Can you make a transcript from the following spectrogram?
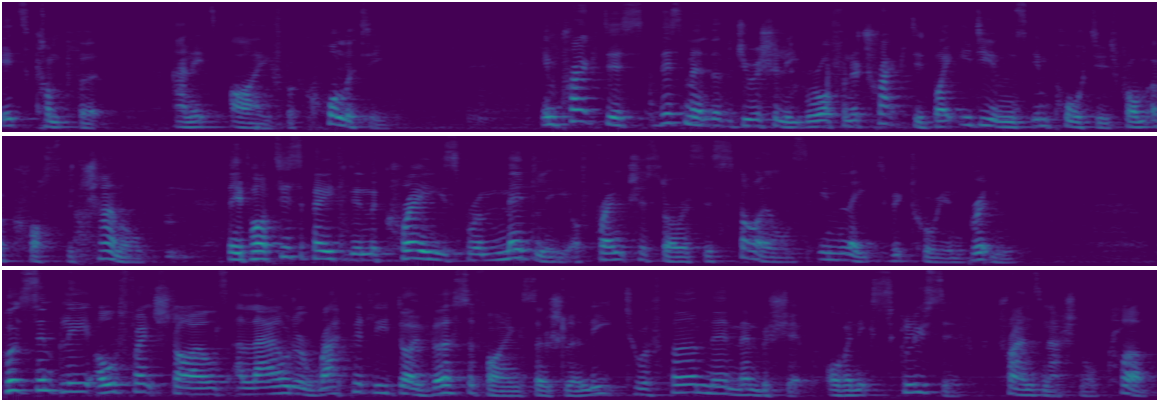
its comfort, and its eye for quality. In practice, this meant that the Jewish elite were often attracted by idioms imported from across the Channel. They participated in the craze for a medley of French historicist styles in late Victorian Britain. Put simply, Old French styles allowed a rapidly diversifying social elite to affirm their membership of an exclusive transnational club.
